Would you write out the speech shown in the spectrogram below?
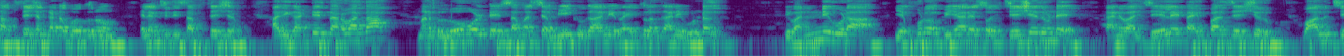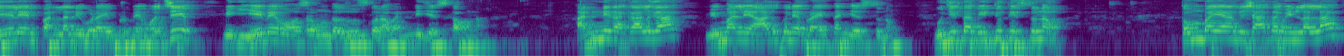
సబ్స్టేషన్ కట్టబోతున్నాం ఎలక్ట్రిసిటీ సబ్స్టేషన్ అది కట్టిన తర్వాత మనకు లో వోల్టేజ్ సమస్య మీకు కానీ రైతులకు కానీ ఉండదు. ఇవన్నీ కూడా ఎప్పుడో బీఆర్ఎస్ వాళ్ళు చేసేది ఉండే కానీ వాళ్ళు చేయలే టైంపాస్ చేసారు వాళ్ళు చేయలేని పనులన్నీ కూడా ఇప్పుడు మేము వచ్చి మీకు ఏమేమి అవసరం ఉందో చూసుకొని అవన్నీ చేస్తూ ఉన్నాం. అన్ని రకాలుగా మిమ్మల్ని ఆదుకునే ప్రయత్నం చేస్తున్నాం. ఉచిత విద్యుత్ ఇస్తున్నాం. తొంభై ఎనిమిది శాతం ఇళ్ళల్లో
